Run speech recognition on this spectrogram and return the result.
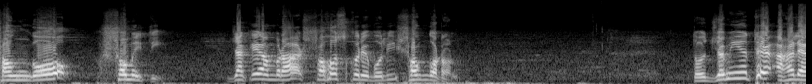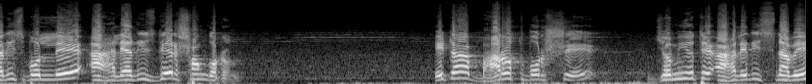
সংঘ সমিতি, যাকে আমরা সহজ করে বলি সংগঠন। তো জমিয়তে আহলে হাদিস বললে আহলে হাদিসদের সংগঠন। এটা ভারতবর্ষে জমিয়তে আহলে হাদিস নামে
